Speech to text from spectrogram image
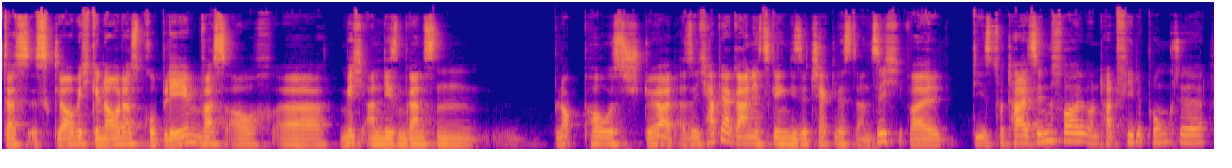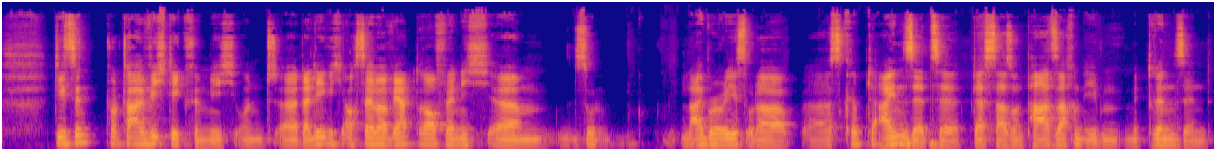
das ist, glaube ich, genau das Problem, was auch äh, mich an diesem ganzen Blogpost stört. Also ich habe ja gar nichts gegen diese Checklist an sich, weil die ist total sinnvoll und hat viele Punkte, die sind total wichtig für mich. Und äh, da lege ich auch selber Wert drauf, wenn ich ähm, so Libraries oder äh, Skripte einsetze, dass da so ein paar Sachen eben mit drin sind.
